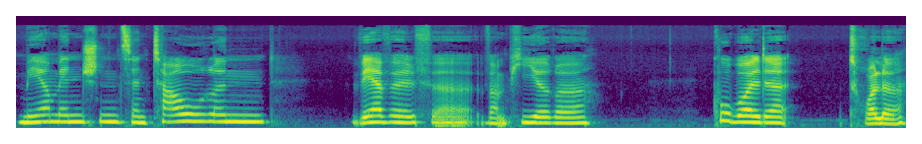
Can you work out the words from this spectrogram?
Meermenschen, Zentauren, Werwölfe, Vampire, Kobolde, Trolle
